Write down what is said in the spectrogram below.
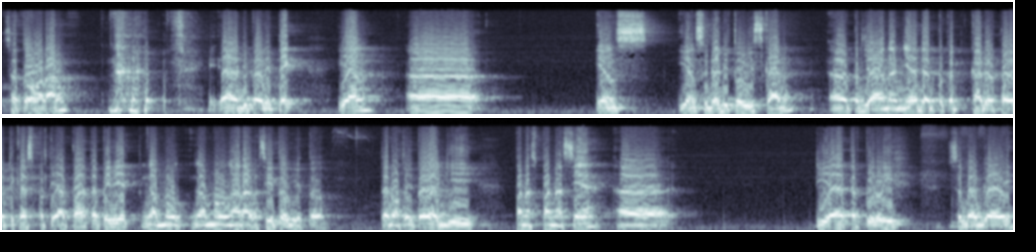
satu orang ya, di politik yang eh, yang yang sudah dituliskan eh, perjalanannya dan karir politiknya seperti apa tapi dia nggak mau nggak mau ngarah ke situ gitu. Dan waktu itu lagi panas-panasnya eh, dia terpilih sebagai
